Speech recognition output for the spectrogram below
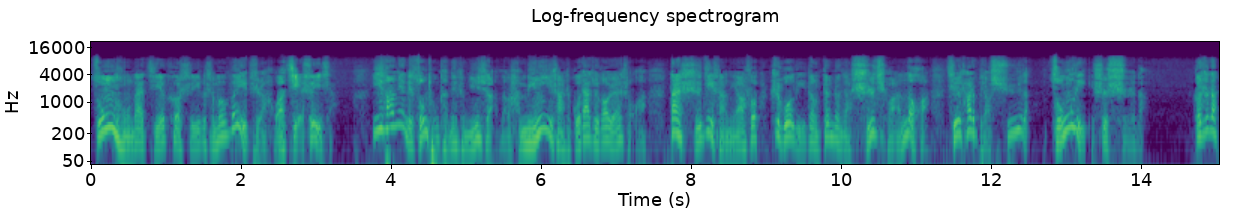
总统在捷克是一个什么位置啊？我要解释一下。一方面，这总统肯定是民选的了，名义上是国家最高元首啊。但实际上，你要说治国理政，真正讲实权的话，其实他是比较虚的。总理是实的，可是呢，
